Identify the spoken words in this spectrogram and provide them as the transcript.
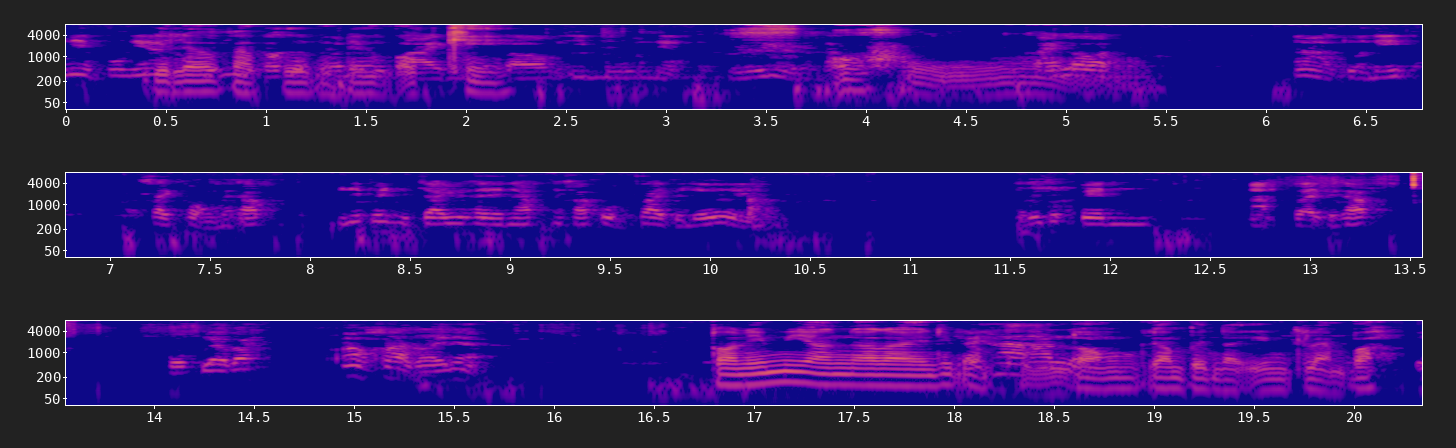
เนี่ยพวกเนี้ยยืดแล้วกลับคืนเหมือนเดิมโอเคสตองอิมมูนเนี่ยรู้อยู่นะครับโอ้โหไฟรอดอ่าตัวนี้ ใส่ของนะครับ อันนี้เป็นหัวใจยูไทนัสนะครับ ผมใส่ไปเลยอันนี้จะเป็นอะใส่ไปครับครบแล้วปะอ้าวขาดอะไรเนี่ย ตอนนี้มีอันอะไรที่แบบใช้ผห้ามอันเหรอ ต้องจำเป็นแต่อินแกลมปะเอ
